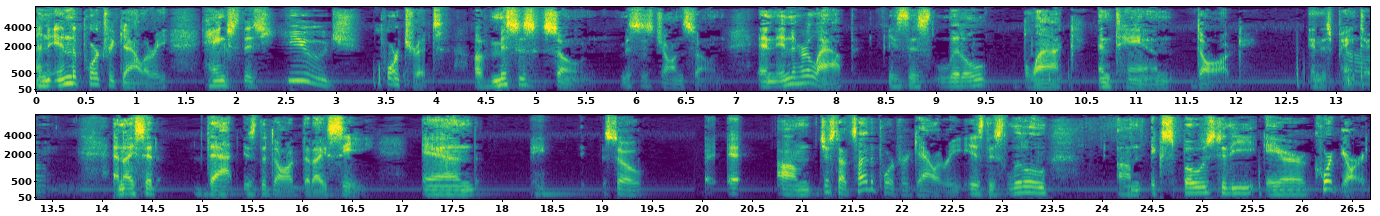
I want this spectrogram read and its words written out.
and in the portrait gallery hangs this huge portrait of Mrs. Soane, Mrs. John Soane, and in her lap is this little black and tan dog in this painting. And I said, "That is the dog that I see," and so uh, um, just outside the portrait gallery is this little um, exposed to the air courtyard,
